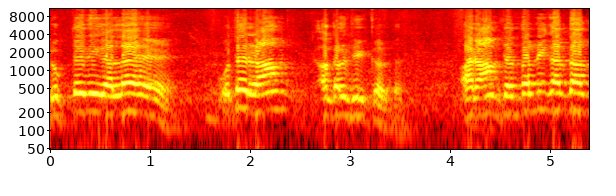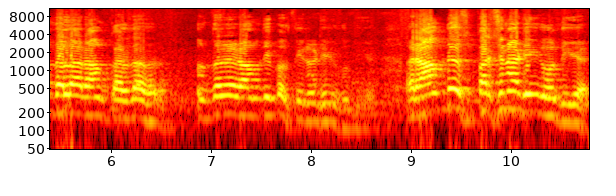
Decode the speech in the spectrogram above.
ਨੁਕਤੇ ਦੀ ਗੱਲ ਹੈ ਉੱਥੇ ਰਾਮ ਅਕਲ ਠੀਕ ਕਰਦਾ। ਆ ਰਾਮਚੰਦਰ ਨਹੀਂ ਕਰਦਾ ਅੰਦਰਲਾ ਰਾਮ ਕਰਦਾ ਫਿਰ। ਅੰਦਰਲੇ ਰਾਮ ਦੀ ਭਗਤੀ ਨਾਲ ਠੀਕ ਹੁੰਦੀ ਹੈ। ਰਾਮ ਦੇ ਸਪਰਸ਼ ਨਾਲ ਠੀਕ ਹੁੰਦੀ ਹੈ।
